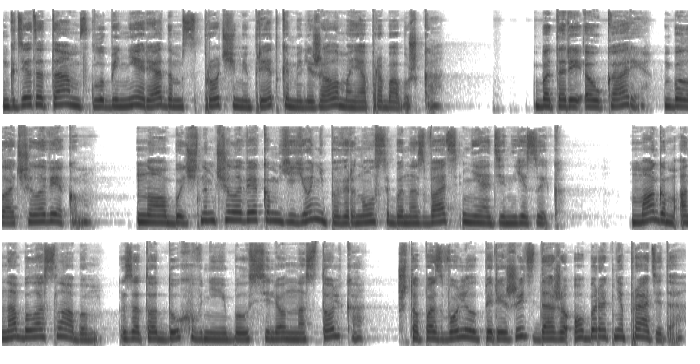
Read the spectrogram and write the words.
Где-то там, в глубине, рядом с прочими предками, лежала моя прабабушка. Батари Эукари была человеком, но обычным человеком ее не повернулся бы назвать ни один язык. Магом она была слабым, зато дух в ней был силен настолько, что позволил пережить даже оборотня прадеда.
